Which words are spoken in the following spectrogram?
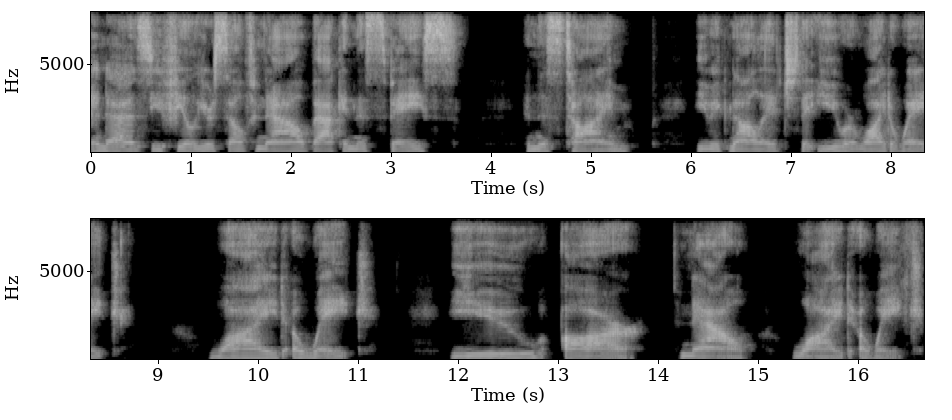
And as you feel yourself now back in this space, in this time, you acknowledge that you are wide awake, wide awake. You are now wide awake.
